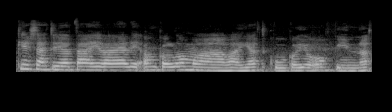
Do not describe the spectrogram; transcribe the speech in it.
kesätyöpäivä, eli onko lomaa vai jatkuuko jo opinnot?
